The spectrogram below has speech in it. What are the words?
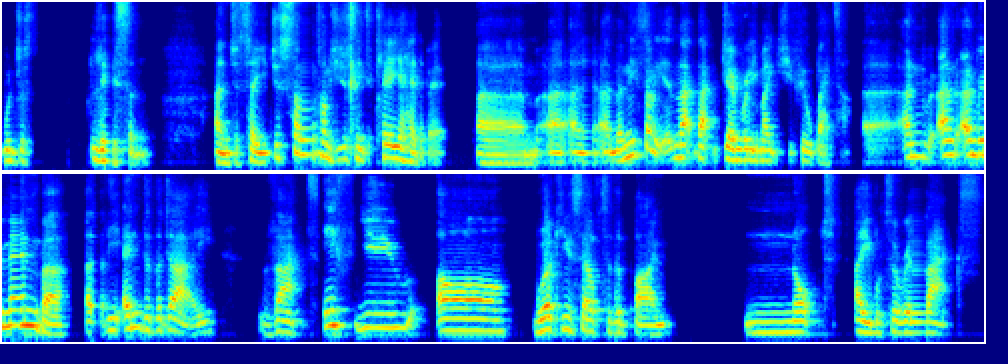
would just listen and just say you just sometimes you just need to clear your head a bit um, and, and then something and that that generally makes you feel better. Uh, and, and and remember at the end of the day that if you are working yourself to the bone, not able to relax,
